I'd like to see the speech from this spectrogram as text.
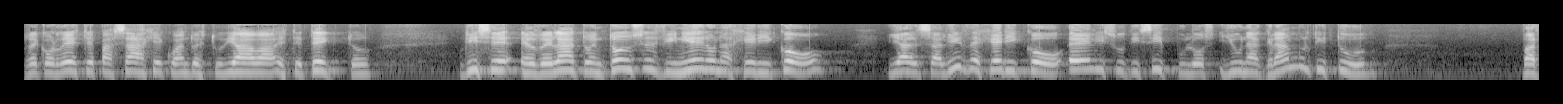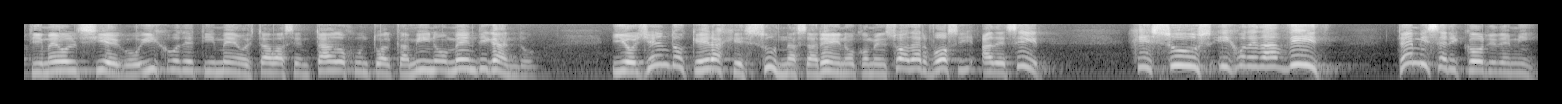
Recordé este pasaje cuando estudiaba este texto Dice el relato, entonces vinieron a Jericó y al salir de Jericó, él y sus discípulos y una gran multitud, Bartimeo el ciego, hijo de Timeo, estaba sentado junto al camino mendigando. Y oyendo que era Jesús Nazareno, comenzó a dar voz y a decir, Jesús, hijo de David, ten misericordia de mí.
